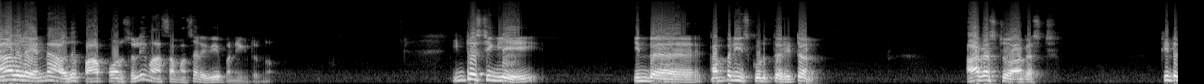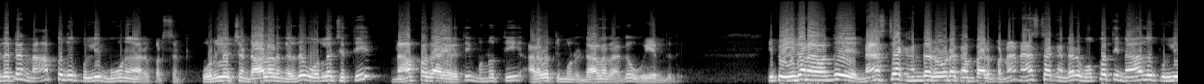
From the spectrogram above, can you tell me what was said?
நாலில் என்ன ஆகுது பார்ப்போம்னு சொல்லி மாதம் மாதம் ரிவ்யூ பண்ணிக்கிட்டு இருந்தோம். இன்ட்ரெஸ்டிங்லி இந்த கம்பெனிஸ் கொடுத்த ரிட்டர்ன் ஆகஸ்ட் டு ஆகஸ்ட் கிட்டத்தட்ட நாற்பது புள்ளி மூணு ஆறு பர்சன்ட் ஒரு லட்சம் டாலருங்கிறது ஒரு லட்சத்தி நாற்பதாயிரத்தி முந்நூற்றி அறுபத்தி மூணு டாலராக உயர்ந்தது. இப்போ இதை நான் வந்து நாஸ்டாக் ஹண்ட்ரடோட கம்பேர் பண்ணால் நாஸ்டாக் ஹண்ட்ரட் முப்பத்தி நாலு புள்ளி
